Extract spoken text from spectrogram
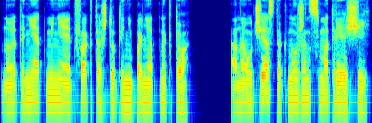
Но это не отменяет факта, что ты непонятно кто. А на участок нужен смотрящий.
